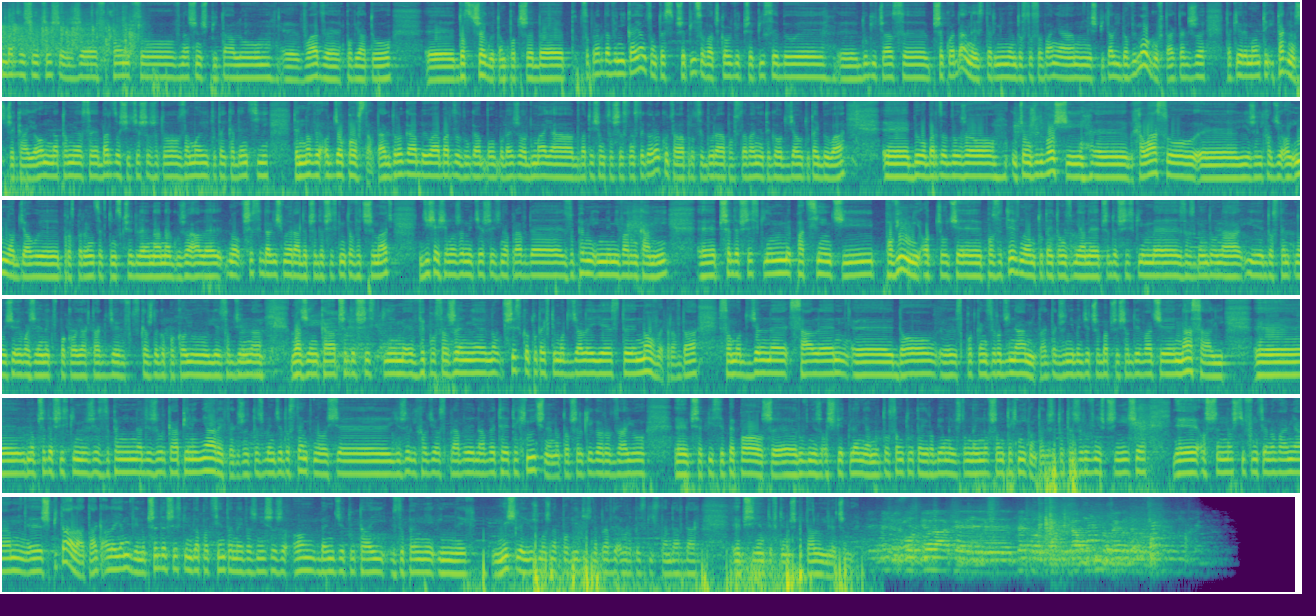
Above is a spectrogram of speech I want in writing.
Bardzo się cieszę, że w końcu w naszym szpitalu e, władze powiatu dostrzegły tą potrzebę, co prawda wynikającą też z przepisów, aczkolwiek przepisy były e, długi czas przekładane z terminem dostosowania mm, szpitali do wymogów, tak? Także takie remonty i tak nas czekają, natomiast bardzo się cieszę, że to za mojej tutaj kadencji ten nowy oddział powstał, tak? Droga była bardzo długa, bo bodajże od maja 2016 roku cała procedura powstawania tego oddziału tutaj była. Y, Było bardzo dużo uciążliwości, y, hałasu, y, jeżeli chodzi o inne oddziały prosperujące w tym skrzydle na, na górze, ale no, wszyscy daliśmy radę przede wszystkim to wytrzymać. Dzisiaj się możemy cieszyć naprawdę zupełnie innymi warunkami. Y, Przede wszystkim pacjenci powinni odczuć y, pozytywną tutaj tą zmianę, przede wszystkim ze względu na dostępność łazienek w pokojach, tak, gdzie z każdego pokoju jest oddzielna łazienka, przede wszystkim wyposażenie, no wszystko tutaj w tym oddziale jest y, nowe, prawda? Są oddzielne sale y, do y, spotkań z rodzinami, tak, także nie będzie trzeba przesiadywać na sali. No przede wszystkim już jest zupełnie inna dyżurka pielęgniarek, także też będzie dostępność, jeżeli chodzi o sprawy nawet techniczne, no to wszelkiego rodzaju przepisy PPOSZ, również oświetlenia, no to są tutaj robione już tą najnowszą techniką, także to też również przyniesie y, oszczędności funkcjonowania y, szpitala, tak, ale ja mówię, no przede wszystkim dla pacjenta najważniejsze, że on będzie tutaj w zupełnie innych, myślę już można powiedzieć, naprawdę europejskich standardach y, przyjęty w tym szpitalu i leczony. Jesteśmy zbiorach e,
